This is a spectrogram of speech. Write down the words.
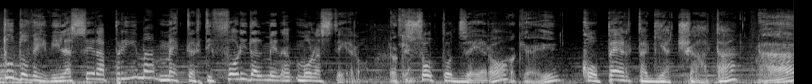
tu dovevi la sera prima metterti fuori dal monastero, Ok. sotto zero, Ok. coperta ghiacciata, Ah.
